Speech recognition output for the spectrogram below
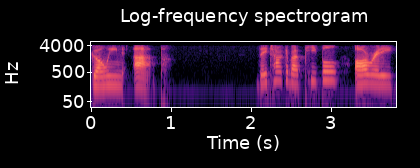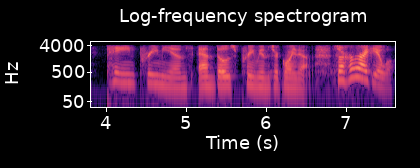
going up, they talk about people already paying premiums and those premiums are going up. So her idea, well,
